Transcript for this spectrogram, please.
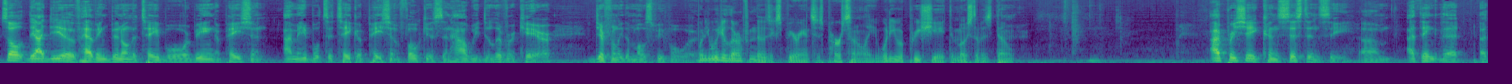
So the idea of having been on the table or being a patient, I'm able to take a patient focus in how we deliver care differently than most people would. What do you, what do you learn from those experiences personally? What do you appreciate that most of us don't? I appreciate consistency. Um, I think that a,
